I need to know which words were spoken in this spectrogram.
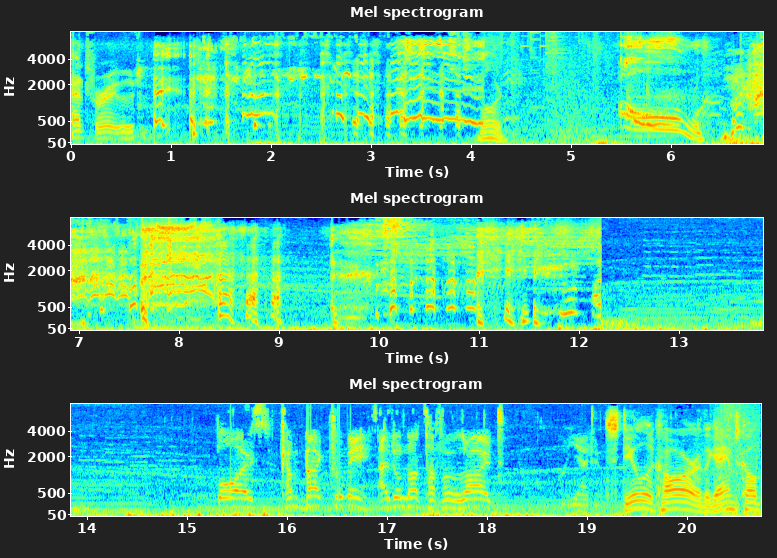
That's rude. Lord. Oh! Boys, come back to me. I do not have a ride. Oh yeah, I do. Steal a car. The game's called.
